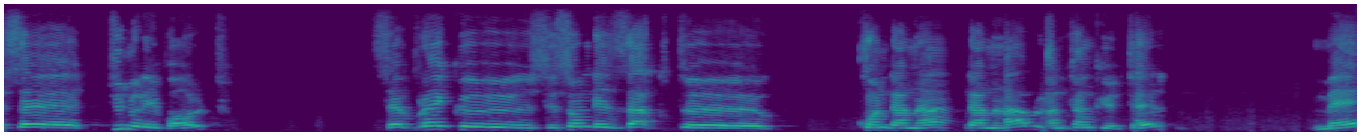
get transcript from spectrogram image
c'est une révolte. C'est vrai que ce sont des actes condamnables en tant que tels, mais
